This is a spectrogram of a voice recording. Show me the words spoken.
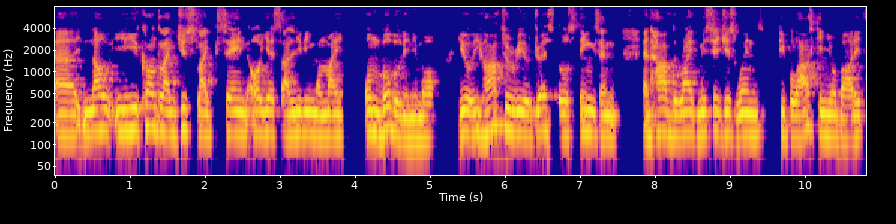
now you can't like just like saying, "Oh yes, I'm living on my own bubble" anymore you you have to readdress those things and and have the right messages when people are asking you about it.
